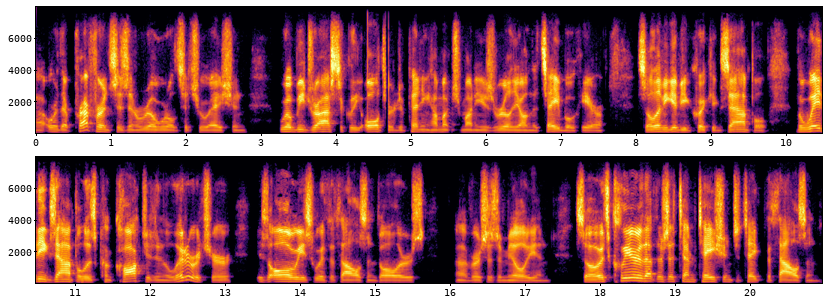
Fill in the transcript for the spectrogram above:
uh, or their preferences in a real world situation will be drastically altered depending how much money is really on the table here. So let me give you a quick example. The way the example is concocted in the literature is always with a thousand dollars uh, versus a million. So it's clear that there's a temptation to take the thousand.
